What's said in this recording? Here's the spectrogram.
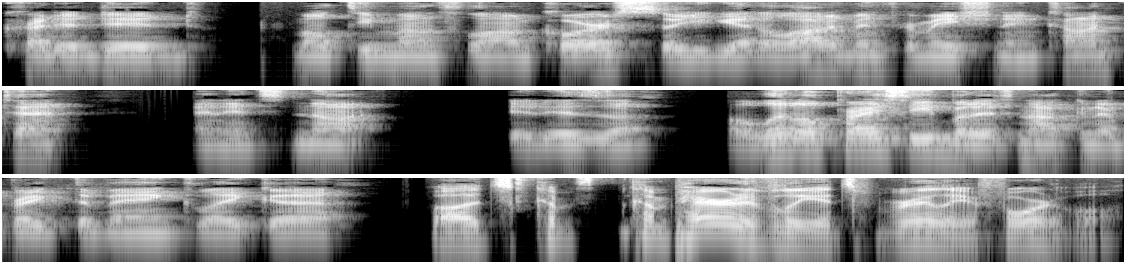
credited multi-month long course. So you get a lot of information and content and it's not it is a, a little pricey, but it's not going to break the bank like a Well, it's com- comparatively, it's really affordable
